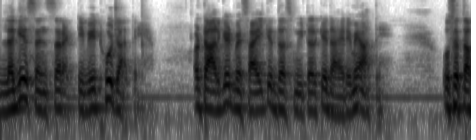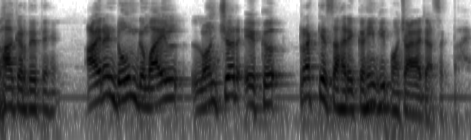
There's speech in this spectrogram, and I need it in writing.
लगे सेंसर एक्टिवेट हो जाते हैं और टारगेट मिसाइल के 10 मीटर के दायरे में आते हैं। उसे तबाह कर देते हैं। आयरन डोम डोमाइल लॉन्चर एक ट्रक के सहारे कहीं भी पहुँचाया जा सकता है।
